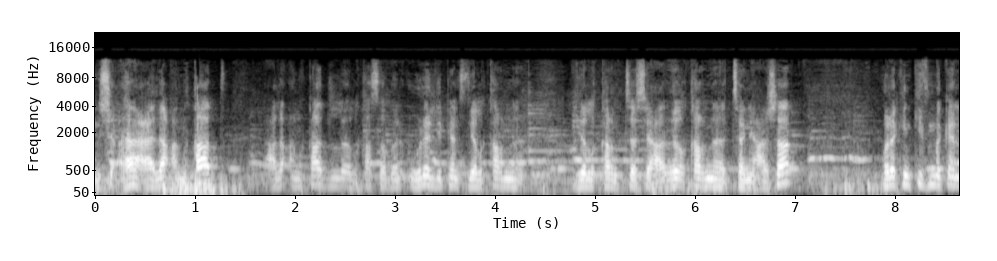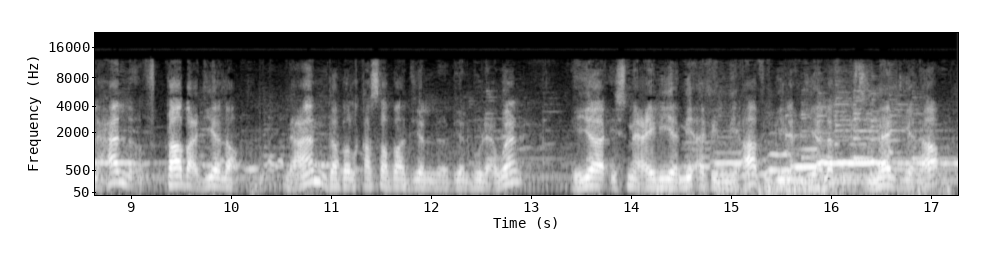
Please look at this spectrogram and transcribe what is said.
نشأها على أنقاض على أنقاض القصبة الأولى اللي كانت ديال القرن ديال القرن التاسع القرن الثاني عشر. ولكن كيف ما كان الحال في الطابع ديالها العام دابا القصبة ديال ديال بولعوان هي إسماعيلية 100% في البناء ديالها في الاكتمال ديالها.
